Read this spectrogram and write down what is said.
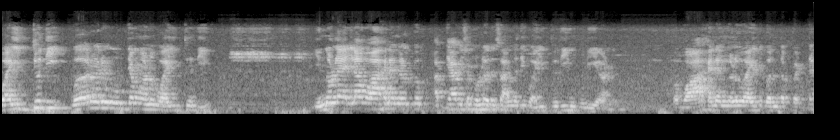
വൈദ്യുതി വേറൊരു ഊർജമാണ് വൈദ്യുതി. ഇന്നുള്ള എല്ലാ വാഹനങ്ങൾക്കും അത്യാവശ്യമുള്ള ഒരു സംഗതി വൈദ്യുതിയും കൂടിയാണ്. അപ്പോൾ വാഹനങ്ങളുമായിട്ട് ബന്ധപ്പെട്ട്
